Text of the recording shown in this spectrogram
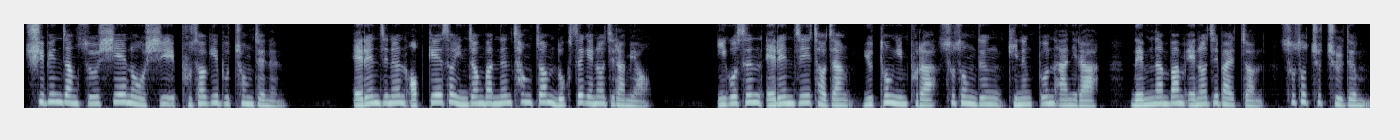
쉬빈 장수 CNOC 부서기 부총재는 LNG는 업계에서 인정받는 청점 녹색 에너지라며 이곳은 LNG 저장, 유통 인프라, 수송 등 기능뿐 아니라 냄남밤 에너지 발전, 수소 추출 등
